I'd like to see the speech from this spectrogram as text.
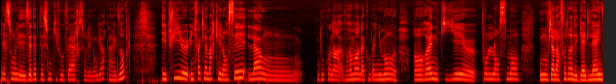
quelles sont les adaptations qu'il faut faire sur les longueurs, par exemple? Et puis, une fois que la marque est lancée, là, on, donc on a vraiment un accompagnement euh, en run qui est euh, pour le lancement où on vient leur fournir des guidelines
